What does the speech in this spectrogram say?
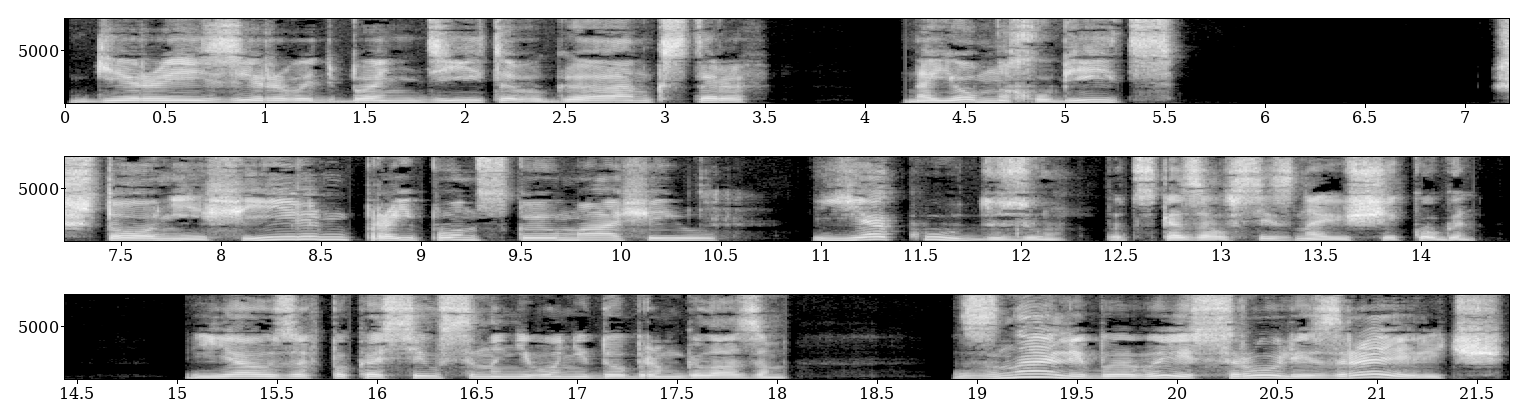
героизировать бандитов, гангстеров, наемных убийц, что не фильм про японскую мафию? Якудзу, подсказал всезнающий Коган. Яузов покосился на него недобрым глазом. Знали бы вы с роли Израилич,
